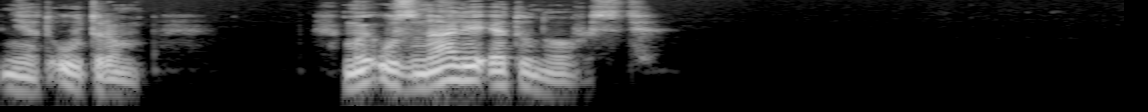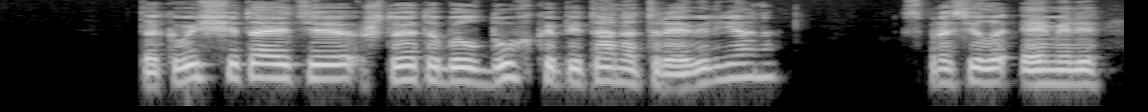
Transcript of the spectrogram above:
нет, утром, мы узнали эту новость. «Так вы считаете, что это был дух капитана Тревельяна?» — спросила Эмили, —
